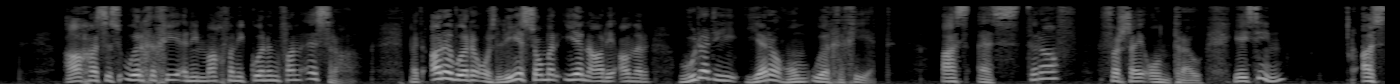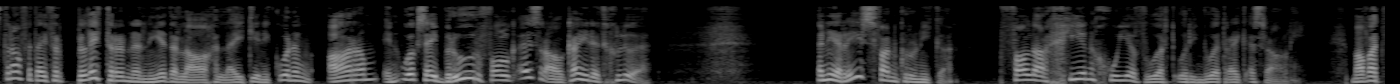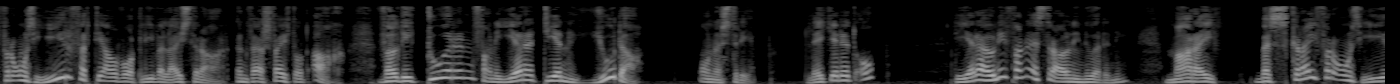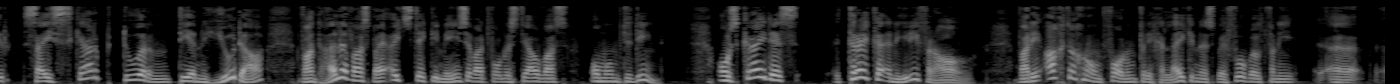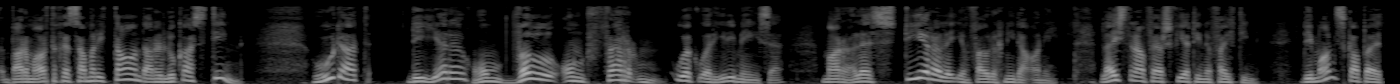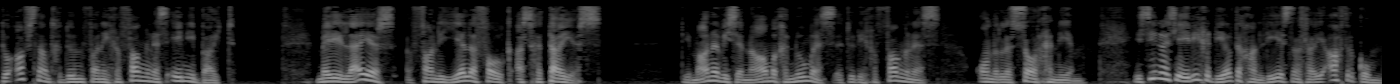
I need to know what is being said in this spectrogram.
Agas is oorgegee in die mag van die koning van Israel. Met ander woorde, ons lees sommer een na die ander hoe dat die Here hom oorgegee het as 'n straf vir sy ontrou. Jy sien, As straf het hy verpletterende nederlae gelei teen die koning Aram en ook sy broer volk Israel. Kan jy dit glo? In die res van Kronieke val daar geen goeie woord oor die noodryk Israel nie. Maar wat vir ons hier vertel word, liewe luisteraar, in vers 5 tot 8, wil die toren van die Here teen Juda onderstreep. Let jy dit op? Die Here hou nie van Israel in die noorde nie, maar hy beskryf vir ons hier sy skerp toorn teen Juda want hulle was by uitstek die mense wat veronderstel was om hom te dien. Ons kry dus trekke in hierdie verhaal wat die agtergrond vorm vir die gelykenis byvoorbeeld van die uh, barmhartige Samaritaan daar in Lukas 10. Hoe dat die Here hom wil ontferm ook oor hierdie mense, maar hulle steur hulle eenvoudig nie daaraan nie. Luister na vers 14 en 15. Die manskappe het toe afstand gedoen van die gevangenes en die buit met die leiers van die hele volk as getuies. Die manne wie se name genoem is, het toe die gevangenes onder hulle sorg geneem. Jy sien as jy hierdie gedeelte gaan lees, dan sal jy agterkom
